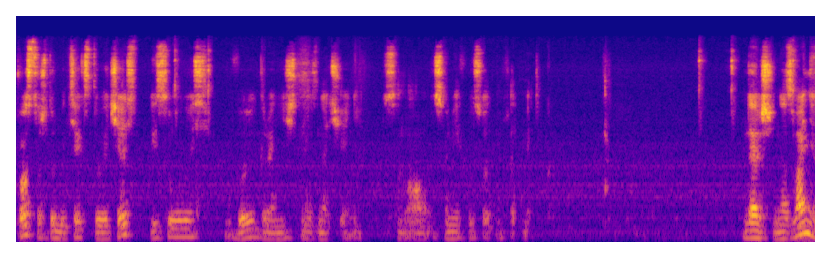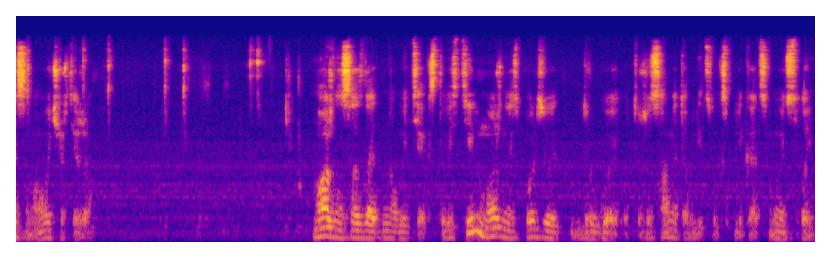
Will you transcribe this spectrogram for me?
просто чтобы текстовая часть вписывалась в граничное значение самого, самих высотных отметок. Дальше название самого чертежа. Можно создать новый текстовый стиль, можно использовать другой, вот ту же самую таблицу экспликации, мой слой.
